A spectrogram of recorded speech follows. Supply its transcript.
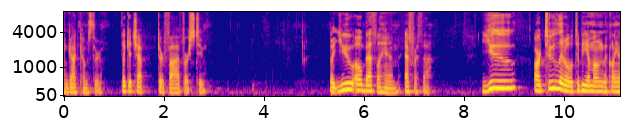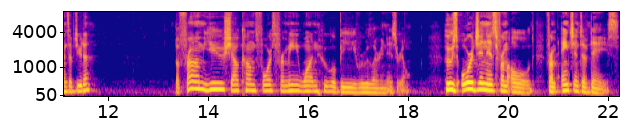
and God comes through. Look at chapter 5, verse 2. But you, O Bethlehem, Ephrathah, you are too little to be among the clans of Judah. But from you shall come forth for me one who will be ruler in Israel, whose origin is from old, from ancient of days.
